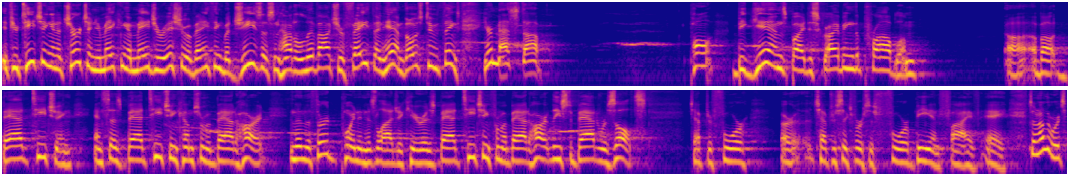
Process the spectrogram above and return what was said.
If you're teaching in a church and you're making a major issue of anything but Jesus and how to live out your faith in Him, those two things, you're messed up. Paul begins by describing the problem uh, about bad teaching and says bad teaching comes from a bad heart. And then the third point in his logic here is bad teaching from a bad heart leads to bad results. Chapter 4 or chapter 6, verses 4b and 5a. So, in other words,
